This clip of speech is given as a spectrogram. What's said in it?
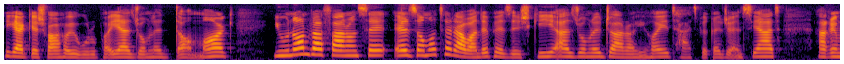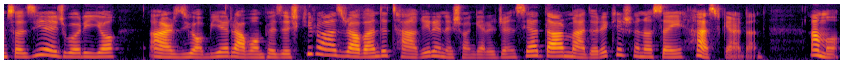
دیگر کشورهای اروپایی از جمله دانمارک، یونان و فرانسه الزامات روند پزشکی از جمله جراحی های تطبیق جنسیت، حقیمسازی اجباری یا ارزیابی روانپزشکی را از روند تغییر نشانگر جنسیت در مدارک شناسایی حذف کردند. اما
